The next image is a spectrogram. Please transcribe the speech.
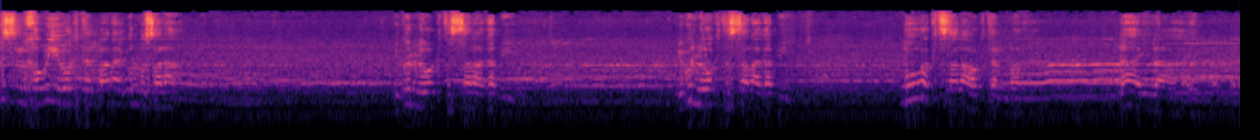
يرسل خويه وقت المباراة يقول له صلاة. يقول له وقت الصلاة غبي. يقول له وقت الصلاة غبي. مو وقت صلاة وقت المباراة. لا إله إلا الله.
